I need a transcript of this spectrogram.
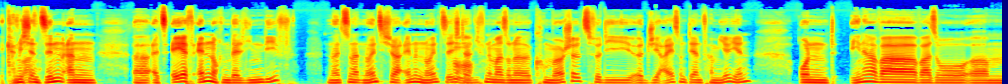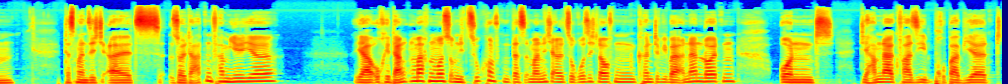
Ich kann mich war's. entsinnen an äh, als AFN noch in Berlin lief, 1990 oder 91, oh. da liefen immer so eine Commercials für die äh, GIs und deren Familien. Und einer war, war so, ähm, dass man sich als Soldatenfamilie ja auch Gedanken machen muss um die Zukunft und das immer nicht alles so rosig laufen könnte wie bei anderen Leuten. Und die haben da quasi propagiert,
